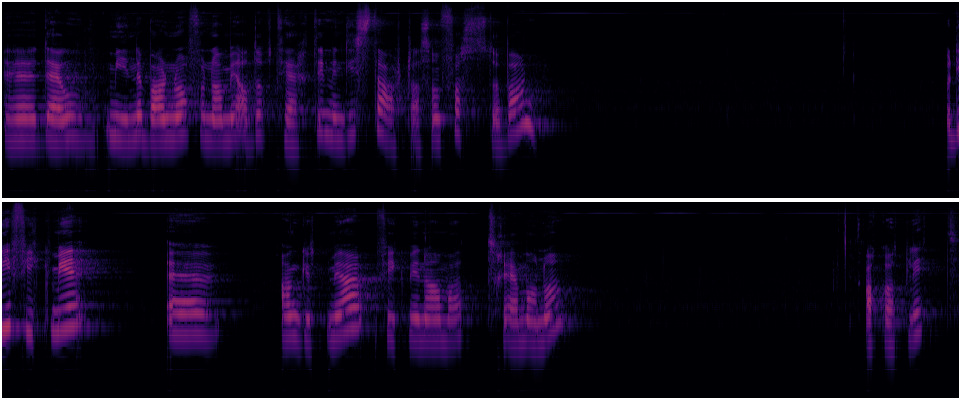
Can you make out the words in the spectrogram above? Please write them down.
eh, det er jo mine barn nå, for nå har vi adoptert dem, men de starta som fosterbarn. Og de fikk vi eh, Han gutten min fikk vi da han var tre måneder. Akkurat blitt.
